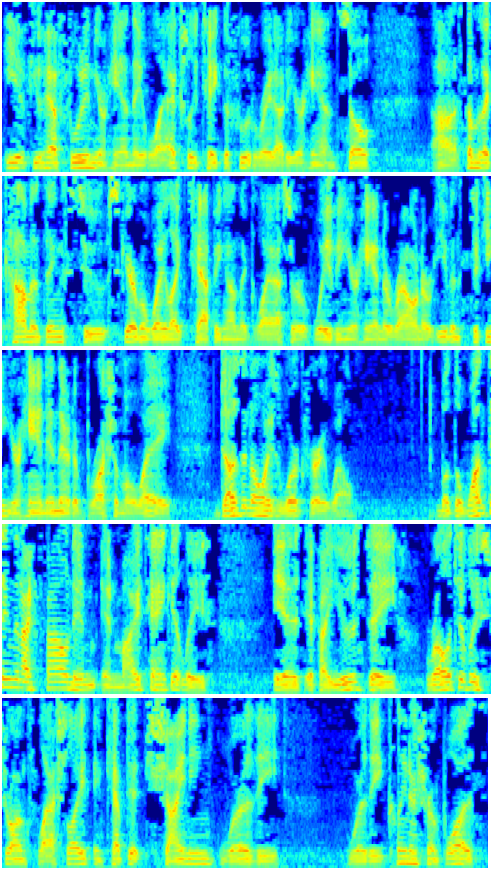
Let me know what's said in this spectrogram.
if you have food in your hand, they will actually take the food right out of your hand. So, uh, some of the common things to scare them away, like tapping on the glass or waving your hand around or even sticking your hand in there to brush them away, doesn't always work very well. But the one thing that I found in, in my tank at least is if I used a relatively strong flashlight and kept it shining where the where the cleaner shrimp was,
